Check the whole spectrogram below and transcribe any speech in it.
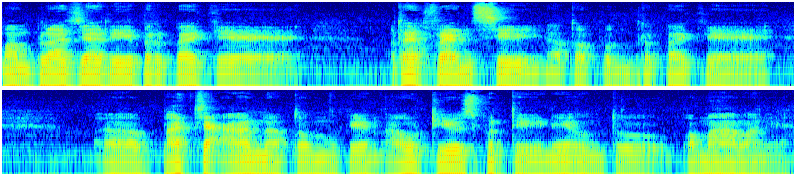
mempelajari berbagai referensi ataupun berbagai uh, bacaan atau mungkin audio seperti ini untuk pemahamannya.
